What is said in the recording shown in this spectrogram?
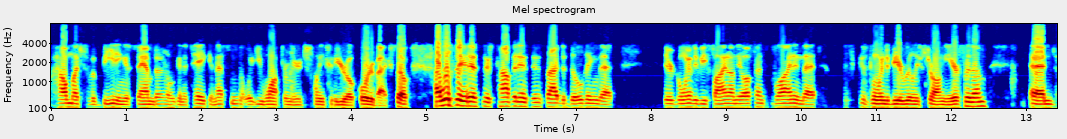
how much of a beating is Sam Darnold going to take, and that's not what you want from your 22 year old quarterback. So I will say this: there's confidence inside the building that they're going to be fine on the offensive line, and that it's going to be a really strong year for them. And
